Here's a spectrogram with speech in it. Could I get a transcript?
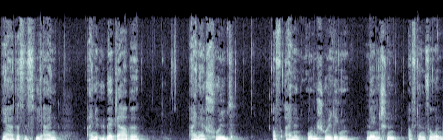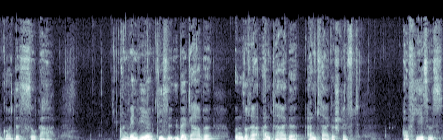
ja, das ist wie ein, eine Übergabe einer Schuld auf einen unschuldigen Menschen, auf den Sohn Gottes sogar. Und wenn wir diese Übergabe unserer Anklage, Anklageschrift auf Jesus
